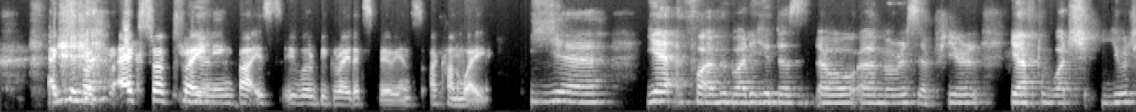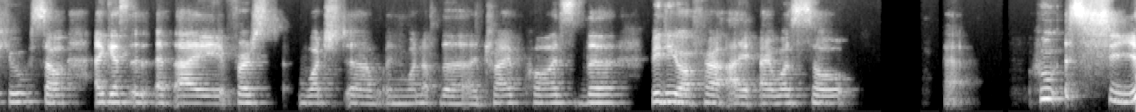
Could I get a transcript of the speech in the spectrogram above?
extra extra training. Yeah. But it's it will be great experience. I can't wait. Yeah, yeah, for everybody who doesn't know uh, Marisa Peer, you have to watch YouTube. So I guess as I first watched uh, in one of the tribe calls the video of her, I, I was so, uh, who is she?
